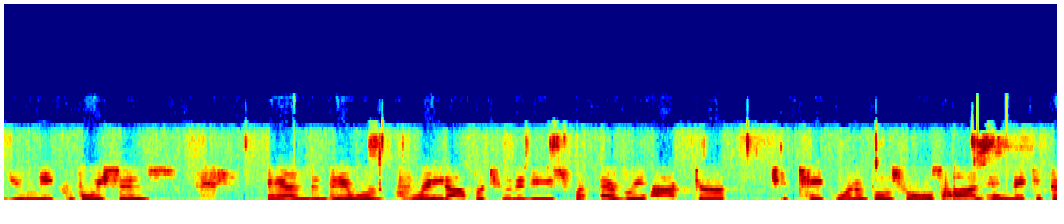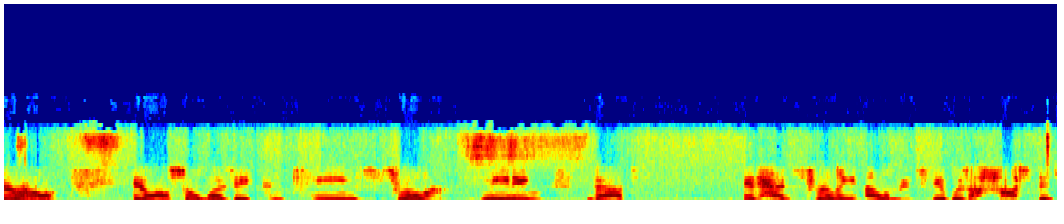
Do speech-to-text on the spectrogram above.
unique voices, and there were great opportunities for every actor to take one of those roles on and make it their own. It also was a contained thriller, meaning that it had thrilling elements. It was a hostage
